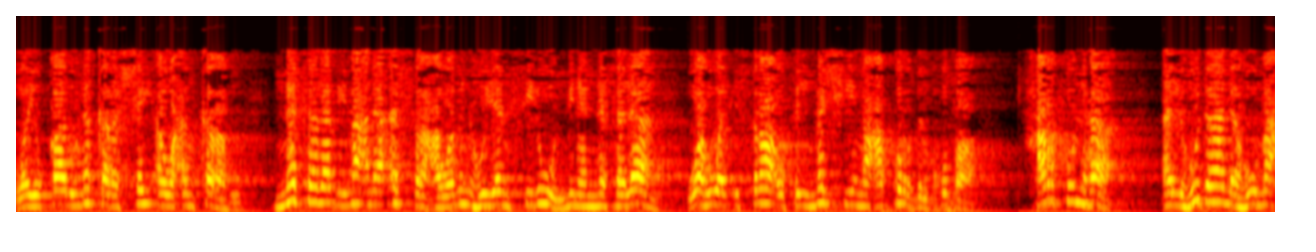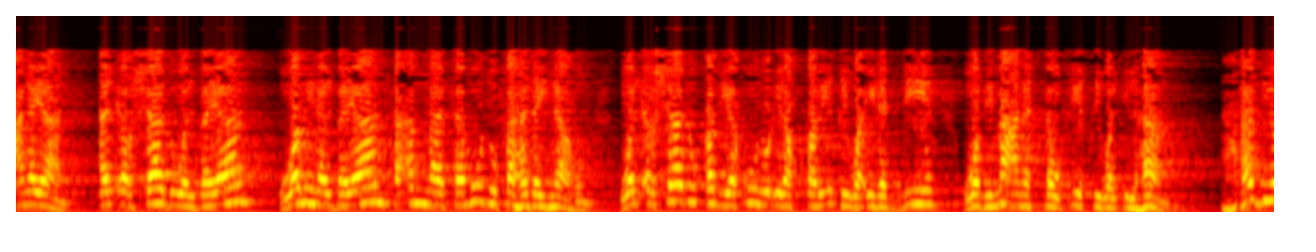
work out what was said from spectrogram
ويقال نكر الشيء وأنكره. نسل بمعنى أسرع ومنه ينسلون من النسلان وهو الإسراع في المشي مع قرب الخطى. حرف الهاء الهدى له معنيان الإرشاد والبيان ومن البيان فأما ثمود فهديناهم والإرشاد قد يكون إلى الطريق وإلى الدين وبمعنى التوفيق والإلهام. هدي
